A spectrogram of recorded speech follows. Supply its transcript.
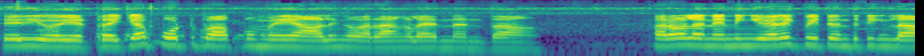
சரி எட்டரைக்கா போட்டு பார்ப்போமே ஆளுங்க வராங்களா என்னன்னு தான். பரவாயில்லண்ணே நீங்கள் வேலைக்கு போயிட்டு வந்துட்டீங்களா?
